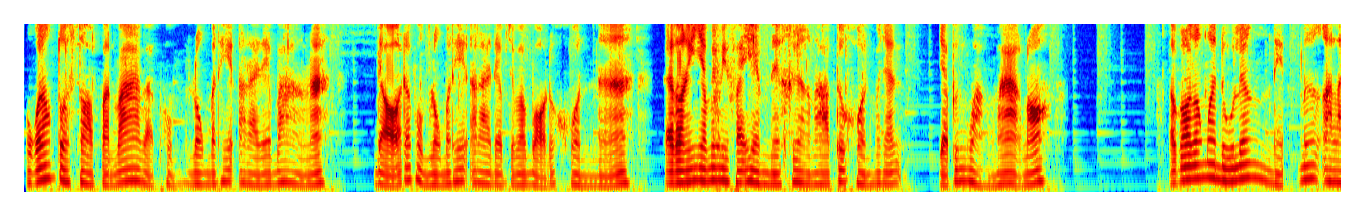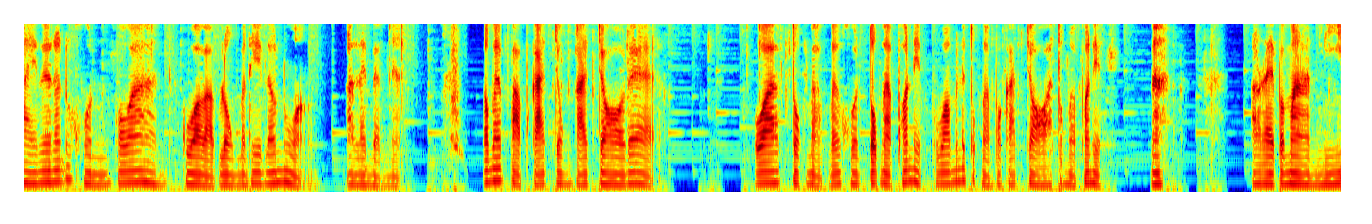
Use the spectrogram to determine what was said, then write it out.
ผผมก็ต้องตรวจสอบก่อนว่าแบบผมลงประเทศอะไรได้บ้างนะ เดี๋ยวถ้าผมลงประเทศอะไรเดี๋ยวจะมาบอกทุกคนนะ แต่ตอนนี้ยังไม่มีไฟเอ็มในเครื่องนะครับ ทุกคน เพราะฉะนั้นอย่าเพิ่งหวังมากเนาะ แล้วก็ต้องมาดูเรื่องเน็ตเรื่องอะไรเลยนะทุกคน เพราะว่ากลัวแบบลงประเทศแล้วหน่วงอะไรแบบเนี้ยต้องไปปรับการ์ดจงการ์ดจอด้วยเพราะว่าตกแมปไม่ควรตกแมปเพราะเน็ตเพราะว่าไม่ได้ตกแมปเพราะการ์ดจอตกแมปเพราะเน็ตนะอะไรประมาณนี้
